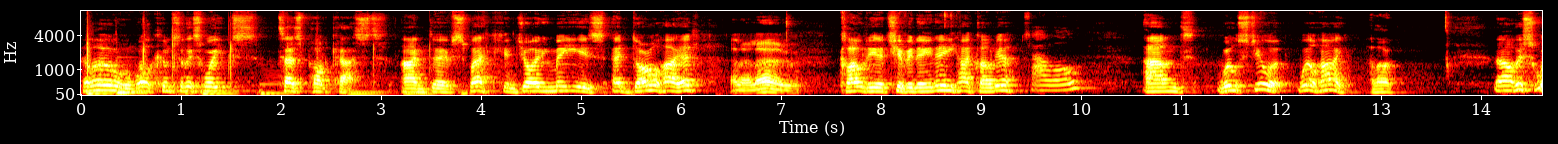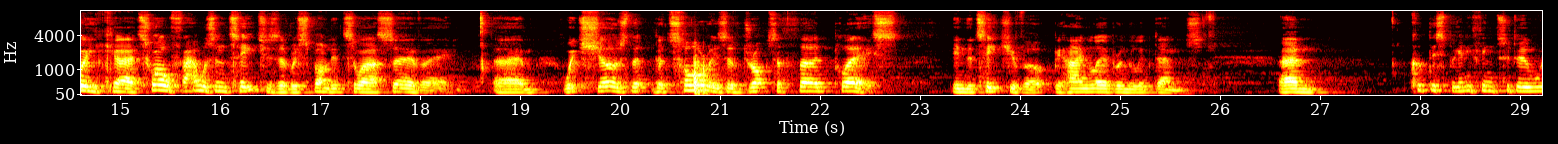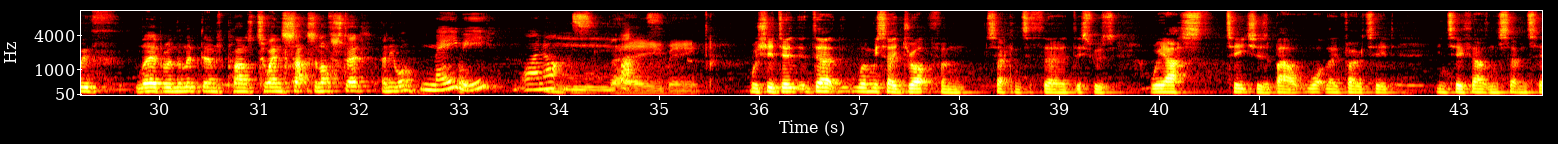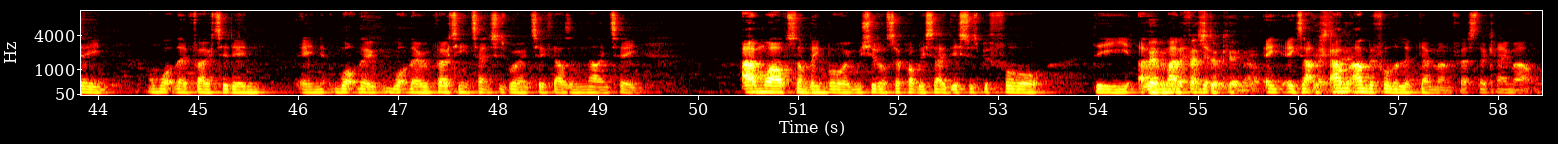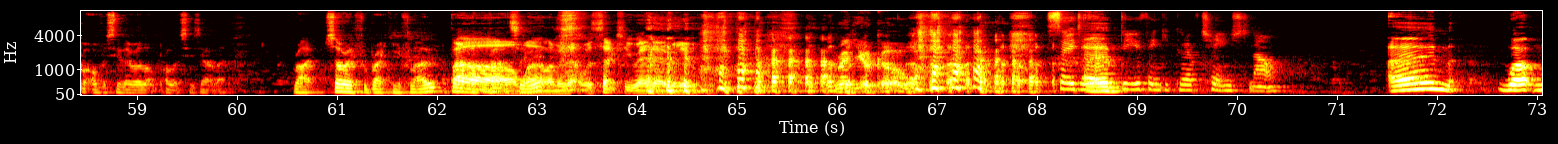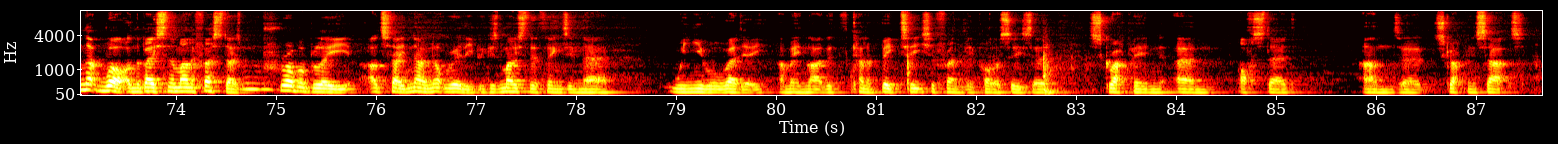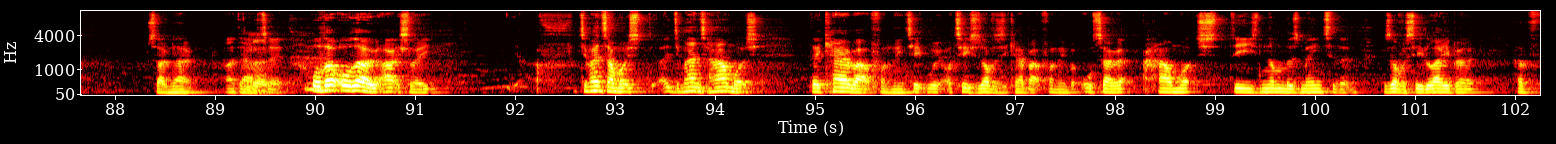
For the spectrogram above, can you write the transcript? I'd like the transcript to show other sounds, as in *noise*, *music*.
Hello and welcome to this week's TES podcast. I'm Dave Speck and joining me is Ed Dorrell. Hi Ed. Hello, hello. Claudia Civinini. Hi Claudia. Ciao. And Will Stewart. Will, hi. Hello. Now this week, uh, 12,000 teachers have responded to our survey, um, which shows that the Tories have dropped to third place in the teacher vote behind Labour and the Lib Dems. Um, could this be anything to do with Labour and the Lib Dems' plans to end Sats and Ofsted? Anyone? Maybe. Why not? Mm, maybe. We should do that when we say drop from second to third. This was we asked teachers about what they voted in 2017 and what they voted in in what they what their voting intentions were in 2019. And whilst I'm being boring, we should also probably say this was before the uh, Labour manifesto the- came out. E- Exactly, Yesterday. and, and before the Lib Dem manifesto came out. But obviously there were a lot of policies out there. Right, sorry for breaking your flow. Back, Oh, back to well, I mean, that was sexy red Evelyn. *laughs* *laughs* Radio go. *laughs* so do you, Um, do you think it could have changed now? Um, well, no, well, on the basis of the manifestos, probably I'd say no, not really, because most of the things in there we knew already. I mean, like the kind of big teacher-friendly policies are scrapping um, Ofsted and uh, scrapping SATs. So no, I doubt No. it. Although, although actually, it depends how much. It depends how much they care about funding. Te- we- or teachers obviously care about funding, but also how much these numbers mean to them. Because obviously Labour have.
